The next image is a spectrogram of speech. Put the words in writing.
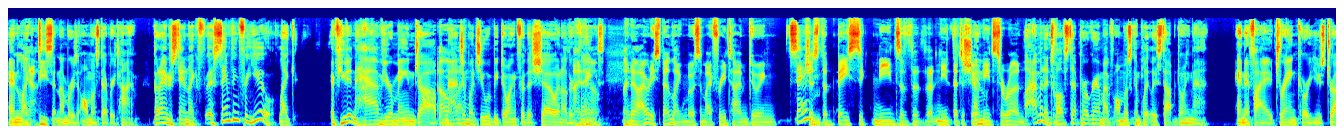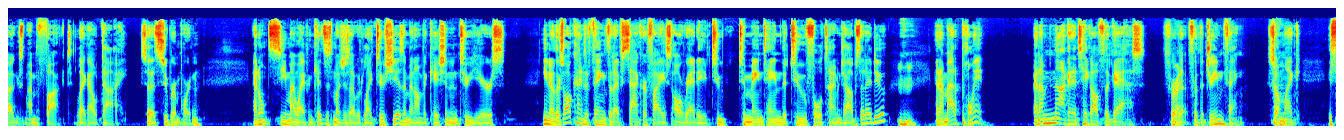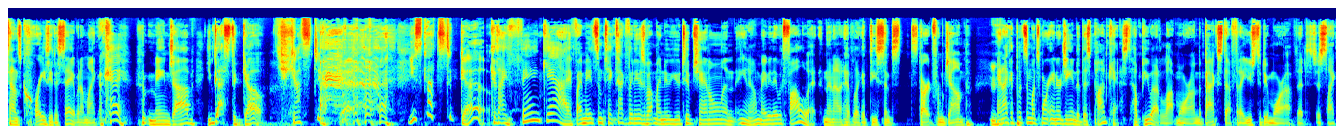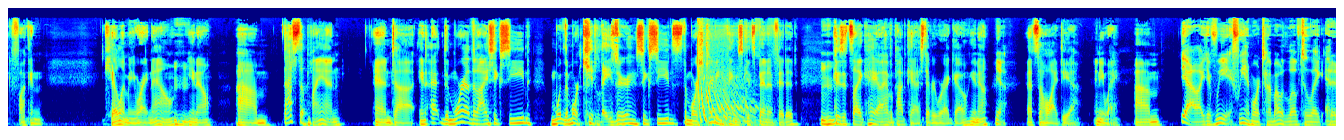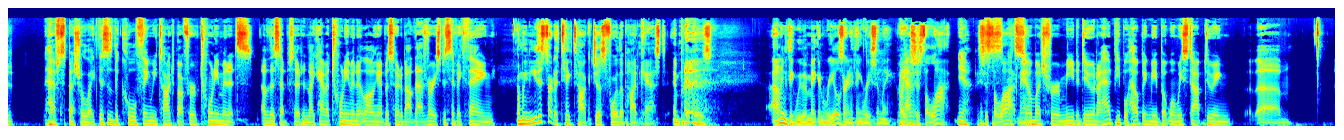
and like Yeah. decent numbers almost every time. But I understand like same thing for you. Like if you didn't have your main job, Oh, imagine I- what you would be doing for the show and other I things. know, I know. I already spend like most of my free time doing Same. just the basic needs of the, the need that the show needs to run. I'm in a 12 step program. I've almost completely stopped doing that. And if I drink or use drugs, I'm fucked. Like I'll die. So that's super important. I don't see my wife and kids as much as I would like to. She hasn't been on vacation in two years. You know, there's all kinds of things that I've sacrificed already to to maintain the two full time jobs that I do. Mhm. And I'm at a point, and I'm not going to take off the gas for Right. the for the dream thing. So I'm like, it sounds crazy to say, but I'm like, okay, main job, you got to go. You got to go. you got to go. Because I think, yeah, if I made some TikTok videos about my new YouTube channel and, you know, maybe they would follow it. And then I would have like a decent start from jump. And I could put so much more energy into this podcast, help you out a lot more on the back stuff that I used to do more of that's just like fucking killing me right now, you know? Um, that's the plan. And, uh, and uh, the more that I succeed, more the more Kid Laser succeeds, the more streaming things gets benefited. Because it's like, hey, I have a podcast everywhere I go, you know? Yeah. That's the whole idea. Anyway, um, Yeah, like if we if we had more time, I would love to like edit have special like this is the cool thing we talked about for 20 minutes of this episode and like have a 20 minute long episode about that very specific thing. and we need to start a TikTok just for the podcast and put those. I don't even think we've been making reels or anything recently. Like it's just a lot. Yeah. It's just a lot, it's man. So much for me to do. And I had people helping me, but when we stopped doing um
